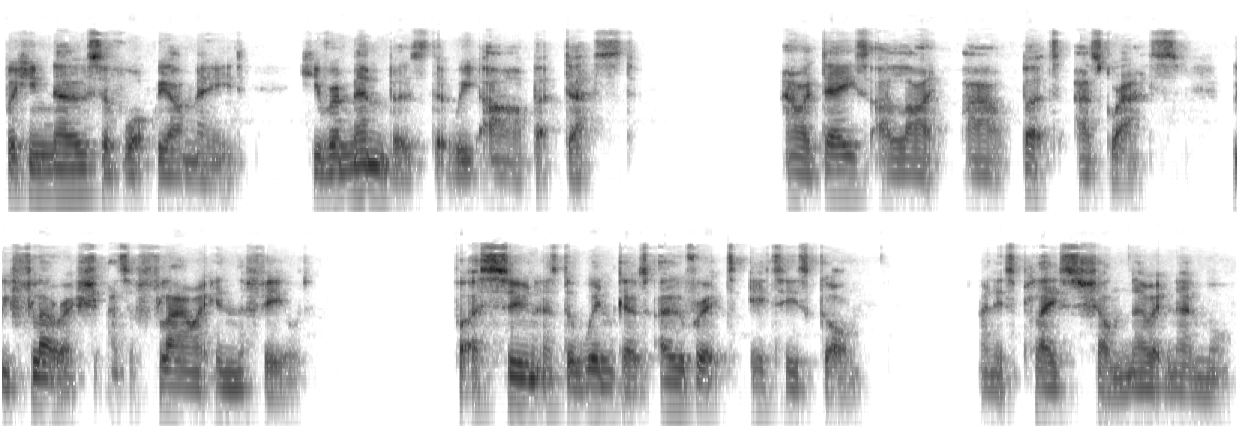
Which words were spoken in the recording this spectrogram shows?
For he knows of what we are made, he remembers that we are but dust. Our days are like our but as grass, we flourish as a flower in the field. For as soon as the wind goes over it, it is gone, and its place shall know it no more.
